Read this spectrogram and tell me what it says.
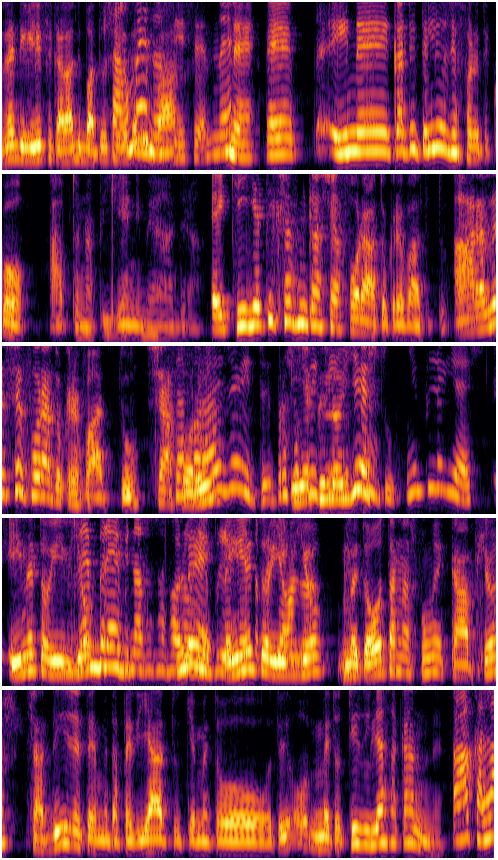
δεν τη γλύφει καλά την πατούσα. Ψαγμένος κτλ. είσαι, ναι. Ναι, ε, είναι κάτι τελείως διαφορετικό από το να πηγαίνει με άντρα. Εκεί γιατί ξαφνικά σε αφορά το κρεβάτι του. Άρα δεν σε αφορά το κρεβάτι του, σε Σε αφορούν αφορά η ζωή του, η προσωπική επιλογές ναι, του. Οι επιλογές του. Είναι το ίδιο. Δεν πρέπει να σας αφορούν οι Ναι, επιλογές είναι των το παιδιών. ίδιο με το όταν ας πούμε κάποιος τσαντίζεται με τα παιδιά του και με το, με το τι δουλειά θα κάνουν. Α, καλά,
